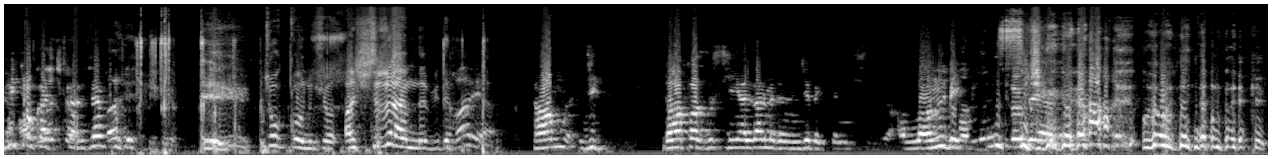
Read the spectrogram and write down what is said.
bir tokat çıkaracağım. Çok konuşuyor aşırı hem de bir de var ya. Tamam mı? Cık. Daha fazla sinyal vermeden önce beklemelisin diyor. Allah'ını bekliyor. Tövbe ya. Amına koyayım.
